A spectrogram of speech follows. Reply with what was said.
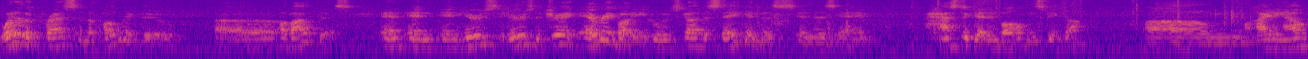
what do the press and the public do uh, about this? And, and, and here's, here's the trick. Everybody who's got a stake in this, in this game has to get involved and speak up. Um, hiding out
